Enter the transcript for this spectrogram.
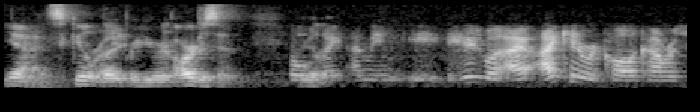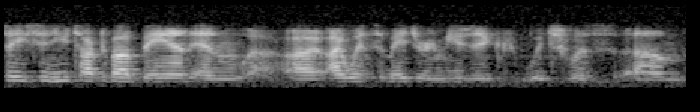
yeah, it's skilled Right. labor. You're an artisan. Well, really. I, I mean, here's what I, I can recall a conversation. You talked about band, and uh, I, I went to major in music, which was um,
